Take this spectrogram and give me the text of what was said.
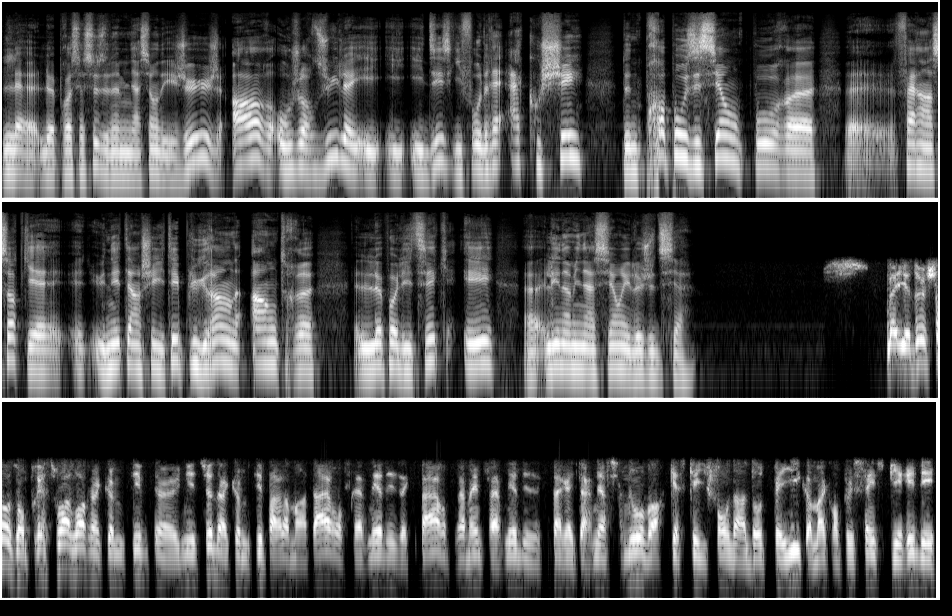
le, processus de nomination des juges. Or, aujourd'hui, ils, ils, disent qu'il faudrait accoucher d'une proposition pour euh, euh, faire en sorte qu'il y ait une étanchéité plus grande entre le politique et euh, les nominations et le judiciaire. Ben, il y a deux choses. On pourrait soit avoir un comité, une étude, un comité parlementaire, on ferait venir des experts, on pourrait même faire venir des experts internationaux, voir qu'est-ce qu'ils font dans d'autres pays, comment on peut s'inspirer des,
